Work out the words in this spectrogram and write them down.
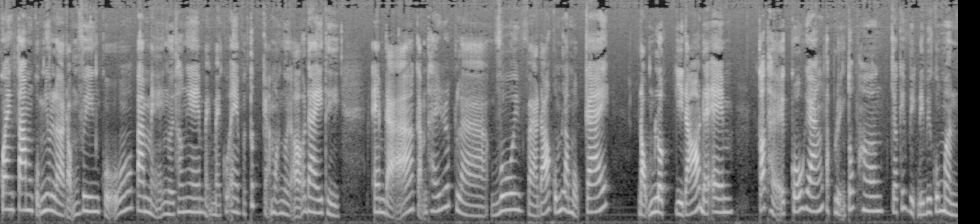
quan tâm cũng như là động viên của ba mẹ, người thân em, bạn bè của em và tất cả mọi người ở đây thì em đã cảm thấy rất là vui và đó cũng là một cái động lực gì đó để em có thể cố gắng tập luyện tốt hơn cho cái việc debut của mình.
